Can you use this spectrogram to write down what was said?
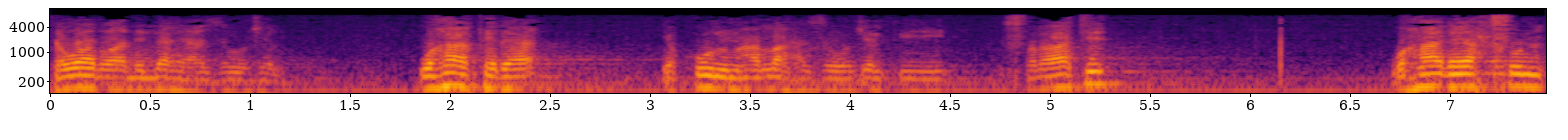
تواضع لله عز وجل. وهكذا يكون مع الله عز وجل في صلاته. وهذا يحصل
